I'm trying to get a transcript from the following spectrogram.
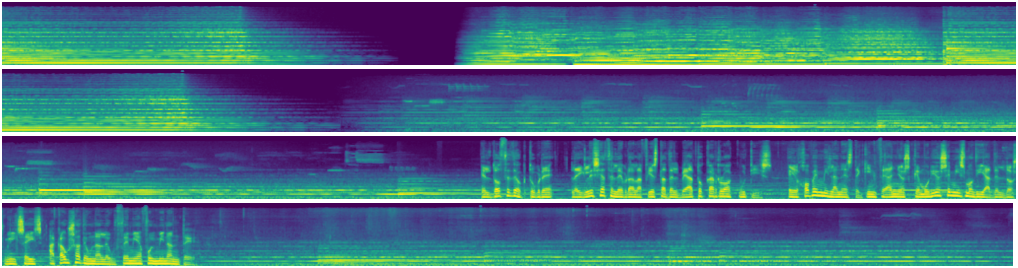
12 de octubre, la iglesia celebra la fiesta del Beato Carlo Acutis, el joven milanés de 15 años que murió ese mismo día del 2006 a causa de una leucemia fulminante.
